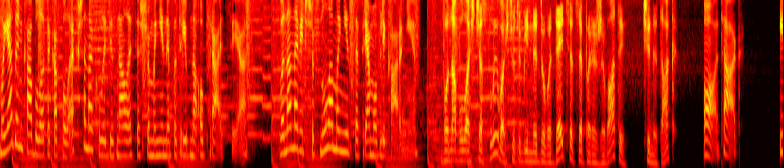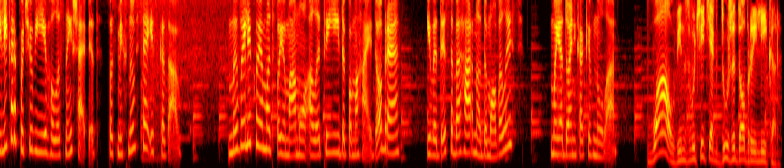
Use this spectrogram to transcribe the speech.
Моя донька була така полегшена, коли дізналася, що мені не потрібна операція. Вона навіть шепнула мені це прямо в лікарні. Вона була щаслива, що тобі не доведеться це переживати, чи не так? О, так. І лікар почув її голосний шепіт, посміхнувся і сказав: Ми вилікуємо твою маму, але ти їй допомагай, добре? І веди себе гарно домовились? Моя донька кивнула. Вау, він звучить як дуже добрий лікар.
